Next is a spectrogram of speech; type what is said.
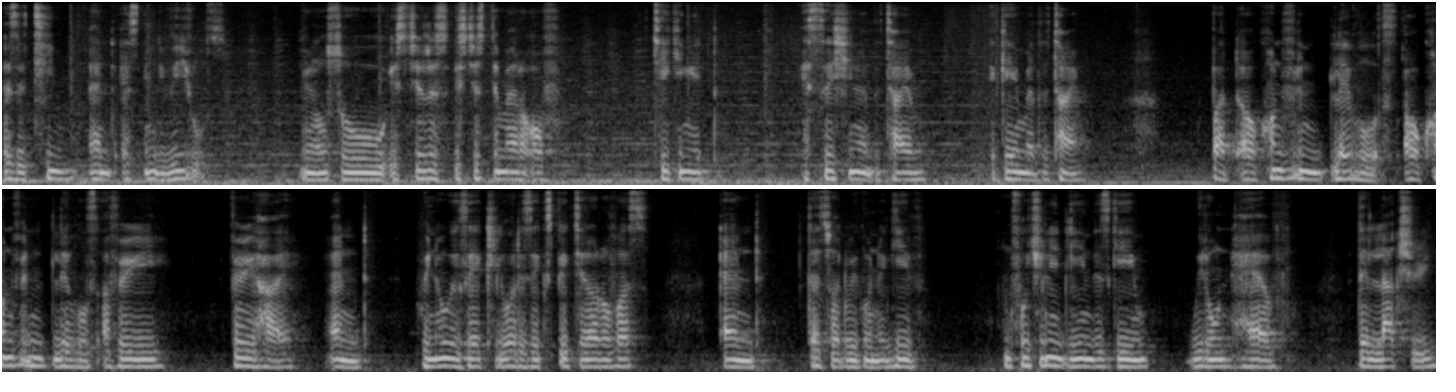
as a team and as individuals. You know, so it's just it's just a matter of taking it a session at a time, a game at a time. But our confident levels, our confident levels are very, very high, and we know exactly what is expected out of us, and that's what we're going to give. Unfortunately, in this game, we don't have the luxury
